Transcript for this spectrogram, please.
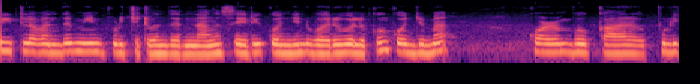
வீட்டில் வந்து மீன் பிடிச்சிட்டு வந்திருந்தாங்க. சரி கொஞ்சம் வறுவலுக்கும் கொஞ்சமாக குழம்பு கார புளி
